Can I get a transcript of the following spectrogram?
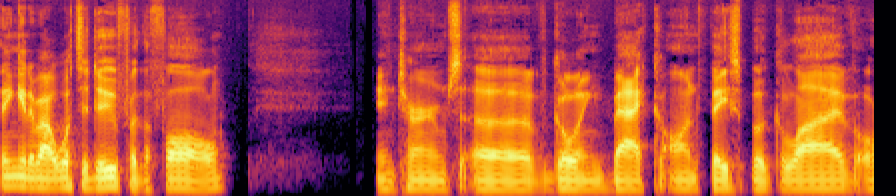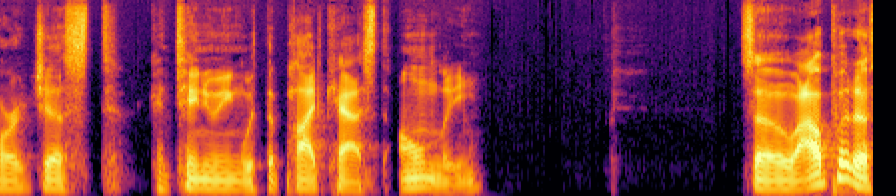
thinking about what to do for the fall in terms of going back on Facebook Live or just continuing with the podcast only. So I'll put a,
